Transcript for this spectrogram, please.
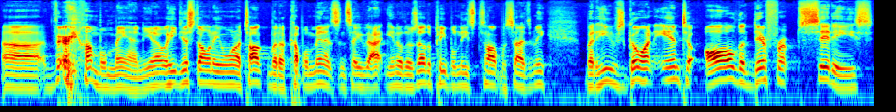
uh, very humble man you know he just don't even want to talk but a couple minutes and say you know there's other people needs to talk besides me. But he was going into all the different cities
